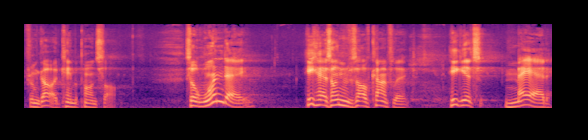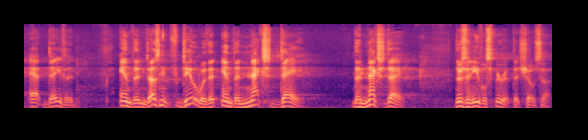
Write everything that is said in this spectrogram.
from God came upon Saul. So one day, he has unresolved conflict. He gets mad at David and then doesn't deal with it. And the next day, the next day, there's an evil spirit that shows up.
